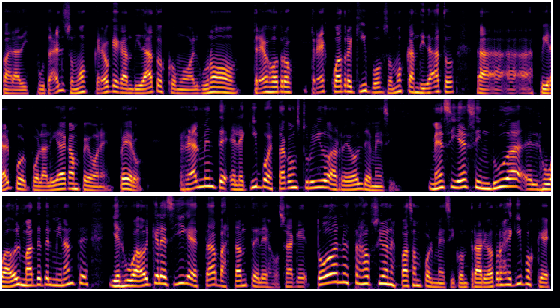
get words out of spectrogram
para disputar, somos creo que candidatos como algunos tres otros, tres, cuatro equipos, somos candidatos a, aspirar por, por la Liga de Campeones. Pero realmente el equipo está construido alrededor de Messi. Messi es sin duda el jugador más determinante y el jugador que le sigue está bastante lejos. O sea que todas nuestras opciones pasan por Messi, contrario a otros equipos que,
